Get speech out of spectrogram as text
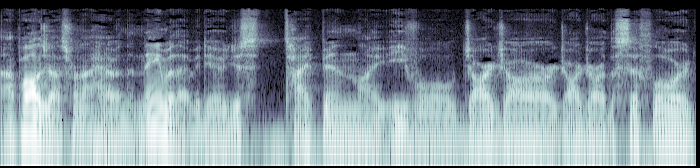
I apologize for not having the name of that video. Just type in like evil Jar Jar or Jar Jar the Sith Lord,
